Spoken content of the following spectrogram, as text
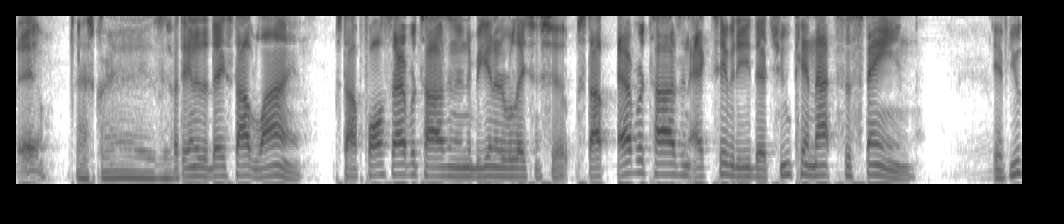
yeah. That's crazy. So at the end of the day, stop lying. Stop false advertising in the beginning of the relationship. Stop advertising activity that you cannot sustain. If you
